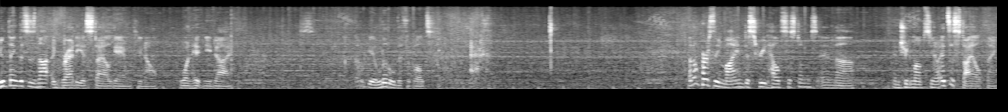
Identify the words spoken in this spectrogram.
Good thing this is not a Gradius style game with, you know, one hit and you die. That would be a little difficult. I don't personally mind discrete health systems and uh, and shoot 'em ups. You know, it's a style thing.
